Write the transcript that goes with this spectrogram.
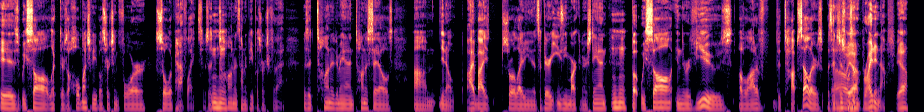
is we saw, look, there's a whole bunch of people searching for solar path lights. There's a Mm-hmm. ton, a ton of people searching for that. There's a ton of demand, ton of sales. Um, you know, I buy solar lighting. It's a very easy market to understand. Mm-hmm. But we saw in the reviews of a lot of the top sellers was that it just Oh, wasn't yeah. bright enough. Yeah.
